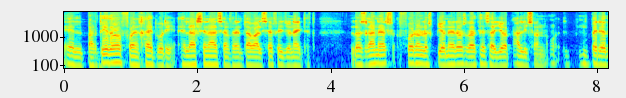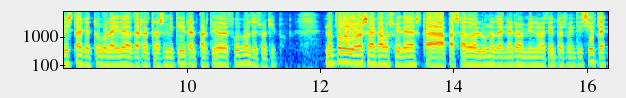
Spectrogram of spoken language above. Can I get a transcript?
El partido fue en Highbury. El Arsenal se enfrentaba al Sheffield United. Los Gunners fueron los pioneros gracias a George Allison, un periodista que tuvo la idea de retransmitir el partido de fútbol de su equipo. No pudo llevarse a cabo su idea hasta pasado el 1 de enero de 1927,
